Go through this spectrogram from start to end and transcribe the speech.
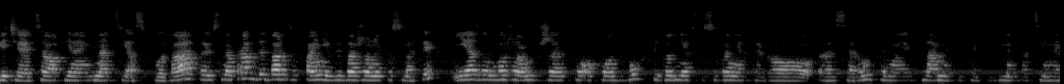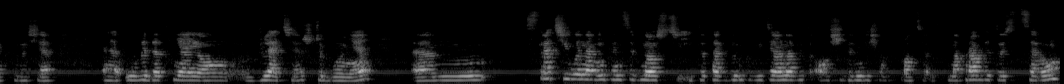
wiecie, cała pielęgnacja spływa. To jest naprawdę bardzo fajnie wyważony kosmetyk. I ja zauważyłam, że po około dwóch tygodniach stosowania tego e, serum, te moje plamy tutaj pigmentacyjne, które się e, uwydatniają w lecie szczególnie, straciły na intensywności i to tak bym powiedziała nawet o 70%. Naprawdę to jest serum,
